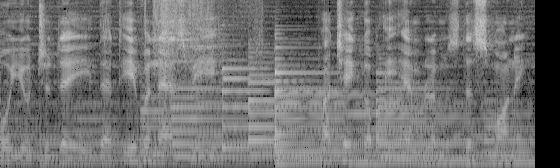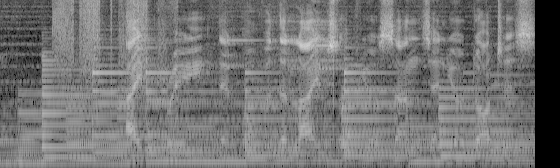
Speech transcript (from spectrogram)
before you today that even as we partake of the emblems this morning, I pray that over the lives of your sons and your daughters,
